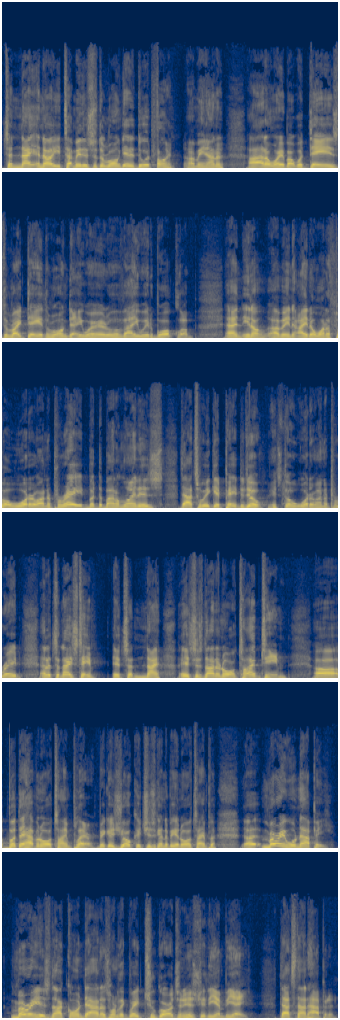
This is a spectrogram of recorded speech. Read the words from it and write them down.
It's a night. And no, you tell me this is the wrong day to do it. Fine. I mean, I don't. I don't worry about what day is the right day or the wrong day. We're here to evaluate a ball club, and you know, I mean, I don't want to throw water on a parade, but the bottom line is that's what we get paid to do. It's throw water on a parade, and it's a nice team. It's a nice. It's just not an all-time team, uh, but they have an all-time player because Jokic is going to be an all-time player. Uh, Murray will not be. Murray is not going down as one of the great two guards in the history of the NBA. That's not happening.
